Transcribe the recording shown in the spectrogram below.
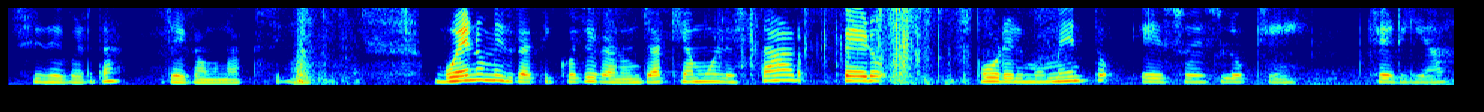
si de verdad llega una acción. Bueno, mis gaticos llegaron ya aquí a molestar, pero por el momento eso es lo que quería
